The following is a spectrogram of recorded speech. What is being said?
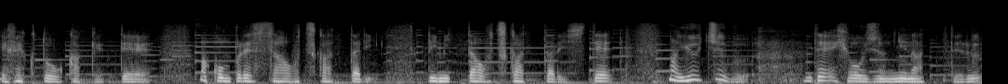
エフェクトをかけて、まあ、コンプレッサーを使ったり、リミッターを使ったりして、まあ、YouTube で標準になってる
